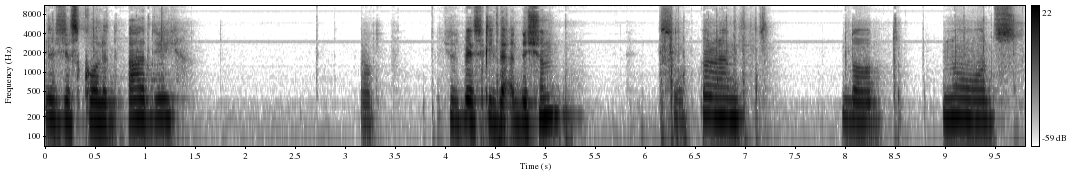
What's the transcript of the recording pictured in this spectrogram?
let's just call it addy which is basically the addition. So current dot nodes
